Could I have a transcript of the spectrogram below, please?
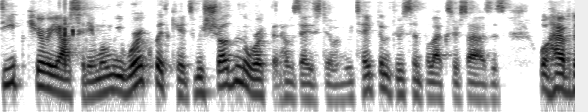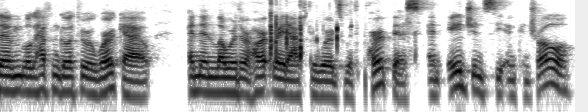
deep curiosity. And when we work with kids, we show them the work that Jose is doing. We take them through simple exercises. We'll have them, we'll have them go through a workout and then lower their heart rate afterwards with purpose and agency and control.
